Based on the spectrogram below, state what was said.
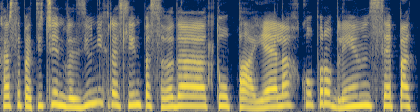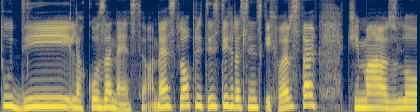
Kar se pa tiče invazivnih rastlin, pa seveda to pa je lahko problem, se pa tudi lahko zanesejo. Ne? Sploh pri tistih rastlinskih vrstah, ki imajo zelo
